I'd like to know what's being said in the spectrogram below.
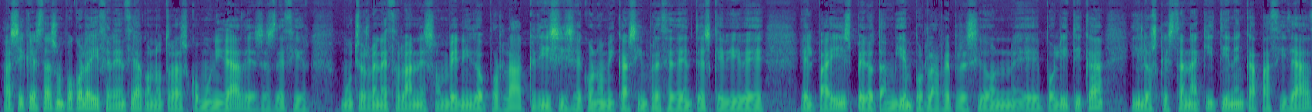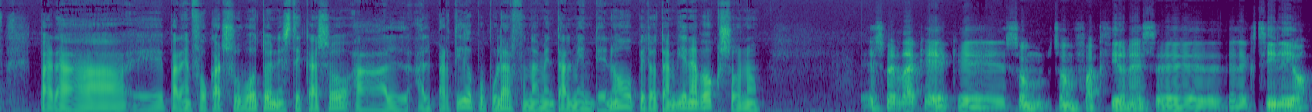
Así que esta es un poco la diferencia con otras comunidades, es decir, muchos venezolanos han venido por la crisis económica sin precedentes que vive el país, pero también por la represión eh, política y los que están aquí tienen capacidad para, eh, para enfocar su voto, en este caso, al, al, Partido Popular fundamentalmente, ¿no? Pero también a Vox o no. Es verdad que, que son, son facciones eh, del exilio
